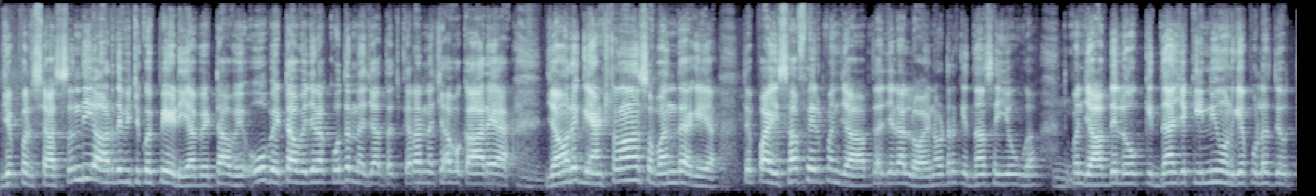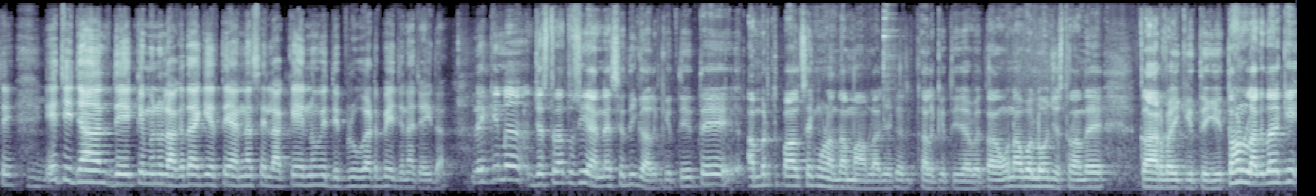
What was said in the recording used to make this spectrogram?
ਜੇ ਪ੍ਰਸ਼ਾਸਨ ਦੀ ਆੜ ਦੇ ਵਿੱਚ ਕੋਈ ਭੇੜੀਆ ਬੈਠਾ ਹੋਵੇ ਉਹ ਬੈਠਾ ਹੋਵੇ ਜਿਹੜਾ ਖੁਦ ਨਸ਼ਾ ਤਸਕਰਾ ਨਸ਼ਾ ਵਕਾ ਰਿਹਾ ਜਾਂ ਉਹਦੇ ਗੈਂਗਸਟਰਾਂ ਨਾਲ ਸੰਬੰਧ ਹੈਗੇ ਆ ਤੇ ਭਾਈ ਸਾਹਿਬ ਫਿਰ ਪੰਜਾਬ ਦਾ ਜਿਹੜਾ ਲਾਅ ਐਂਡ ਆਰਡਰ ਕਿੱਦਾਂ ਸਹੀ ਹੋਊਗਾ? ਤੇ ਪੰਜਾਬ ਦੇ ਲੋਕ ਕਿੱਦਾਂ ਯਕੀਨੀ ਹੋਣਗੇ ਪੁਲਿਸ ਦੇ ਉੱਤੇ? ਇਹ ਚੀਜ਼ਾਂ ਦੇਖ ਕੇ ਮੈਨੂੰ ਲੱਗਦਾ ਹੈ ਕਿ ਇੱਥੇ ਐਨਐਸਏ ਲਾ ਕੇ ਇਹਨੂੰ ਵੀ ਦਿਬਰੂਗੜ੍ਹ ਭੇਜਣਾ ਚਾਹੀਦਾ। ਲੇਕਿਨ ਜਿਸ ਤਰ੍ਹਾਂ ਤੁਸੀਂ ਐਨਐਸਏ ਦੀ ਗੱਲ ਕੀਤੀ ਤੇ ਅੰਮ੍ਰਿਤਪਾਲ ਸਿੰਘ ਹੁਣਾਂ ਦਾ ਮਾਮਲਾ ਜੇਕਰ ਗੱਲ ਕੀਤੀ ਜਾਵੇ ਤਾਂ ਉਹਨਾਂ ਵੱਲੋਂ ਜਿਸ ਤਰ੍ਹਾਂ ਦੇ ਕਾਰਵਾਈ ਕੀਤੀ ਗਈ। ਤੁਹਾਨੂੰ ਲੱਗਦਾ ਕਿ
